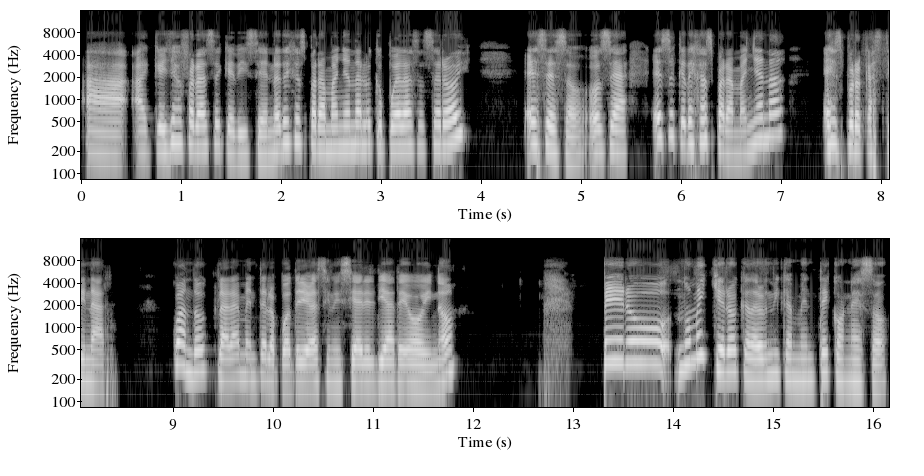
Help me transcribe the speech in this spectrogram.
a aquella frase que dice, no dejes para mañana lo que puedas hacer hoy. Es eso, o sea, eso que dejas para mañana es procrastinar. Cuando claramente lo podrías iniciar el día de hoy, ¿no? Pero no me quiero quedar únicamente con eso.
